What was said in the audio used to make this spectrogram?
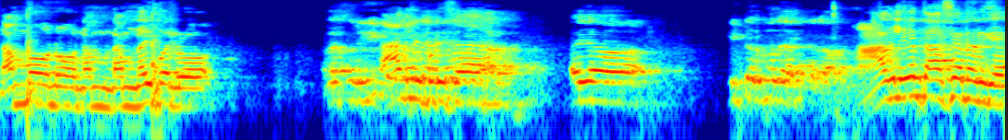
ನಮ್ಮವನು ನಮ್ಮ ನಮ್ಮ ನೈಬರು. ಆಗ್ಲಿ ಬಿಡಿ ಸರ್. ಅಯ್ಯೋ. ಆಗ್ಲಿ ಅಂತ ಆಸೆ ನನಗೆ.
